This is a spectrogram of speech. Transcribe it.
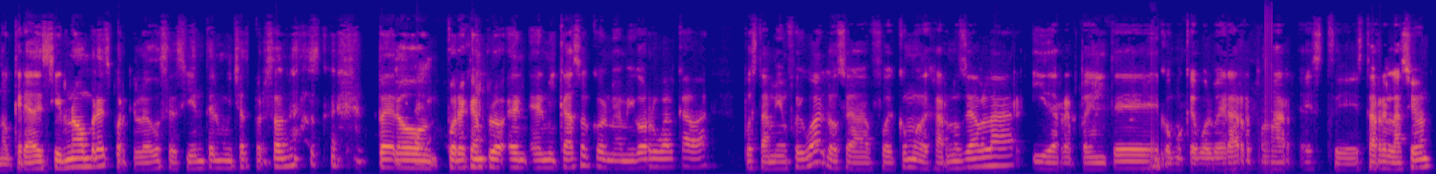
no quería decir nombres porque luego se sienten muchas personas, pero por ejemplo, en, mi caso con mi amigo Rubalcaba, pues también fue igual, o sea, fue como dejarnos de hablar y de repente como que volver a retomar este, esta relación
